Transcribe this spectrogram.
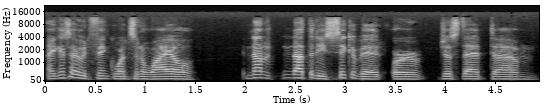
i guess i would think once in a while not not that he's sick of it or just that um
